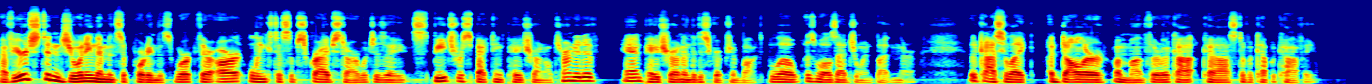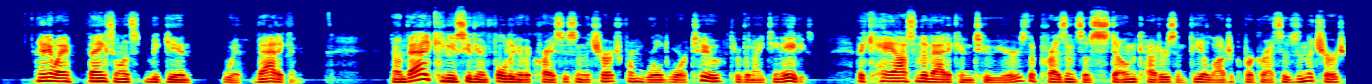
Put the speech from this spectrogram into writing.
Now, if you're interested in joining them and supporting this work, there are links to Subscribestar, which is a speech respecting Patreon alternative, and Patreon in the description box below, as well as that join button there. It'll cost you like a dollar a month or the co- cost of a cup of coffee. Anyway, thanks, and let's begin with Vatican. Now, in Vatican, you see the unfolding of the crisis in the church from World War II through the 1980s. The chaos of the Vatican II years, the presence of stonecutters and theological progressives in the church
